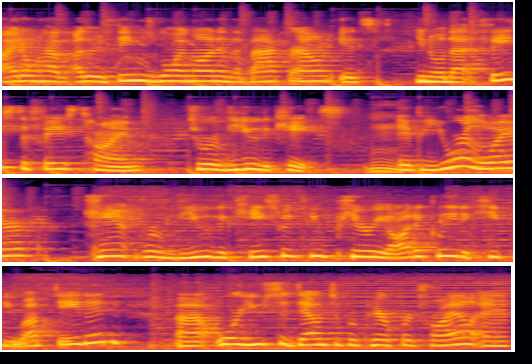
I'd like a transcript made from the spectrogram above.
I don't have other things going on in the background. It's, you know, that face to face time to review the case. Mm. If your lawyer can't review the case with you periodically to keep you updated, uh, or you sit down to prepare for trial and,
